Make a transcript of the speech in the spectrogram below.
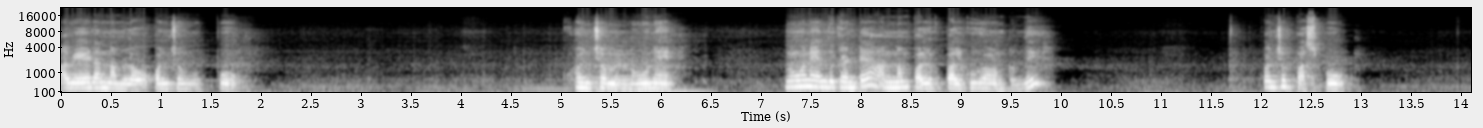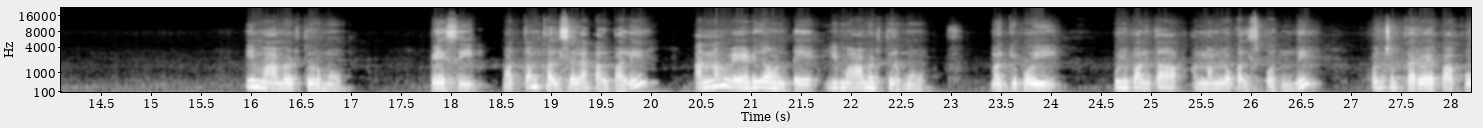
ఆ వేడన్నంలో కొంచెం ఉప్పు కొంచెం నూనె. నూనె ఎందుకంటే అన్నం పలుకు పలుకుగా ఉంటుంది. కొంచెం పసుపు ఈ మామిడి తురుము వేసి మొత్తం కలిసేలా కలపాలి. అన్నం వేడిగా ఉంటే ఈ మామిడి తురుము మగ్గిపోయి పులుపంతా అన్నంలో కలిసిపోతుంది. కొంచెం కరివేపాకు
